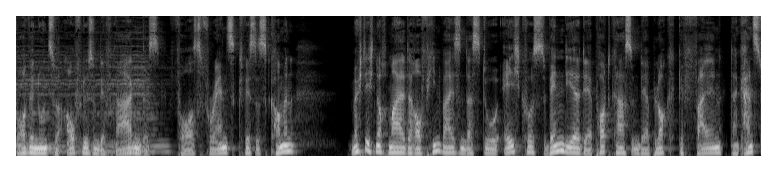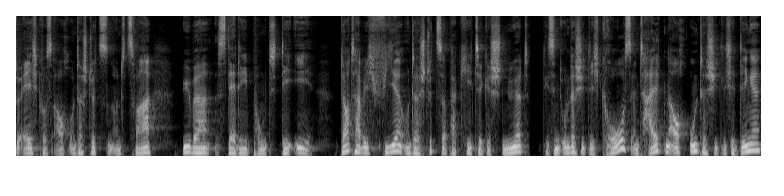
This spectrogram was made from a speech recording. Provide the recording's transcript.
Wir nun zur Auflösung der Fragen des False Friends Quizzes kommen, möchte ich nochmal darauf hinweisen, dass du Elchkus, wenn dir der Podcast und der Blog gefallen, dann kannst du Elchkus auch unterstützen und zwar über steady.de. Dort habe ich vier Unterstützerpakete geschnürt. Die sind unterschiedlich groß, enthalten auch unterschiedliche Dinge.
